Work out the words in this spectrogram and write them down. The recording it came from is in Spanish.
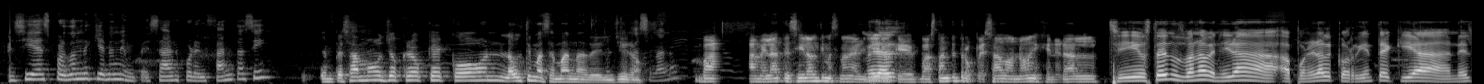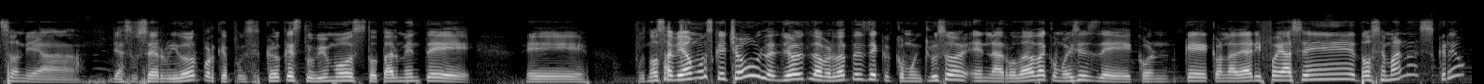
Así es, ¿por dónde quieren empezar? ¿Por el fantasy? Empezamos yo creo que con la última semana del ¿Última Giro. semana? Va, me late, sí, la última semana del Mira- Giro, que bastante tropezado, ¿no? En general, Sí, ustedes nos van a venir a, a poner al corriente aquí a Nelson y a, y a su servidor, porque pues creo que estuvimos totalmente, eh, pues no sabíamos qué show. Yo la verdad es de que como incluso en la rodada, como dices, de con que con la de Ari fue hace dos semanas, creo,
